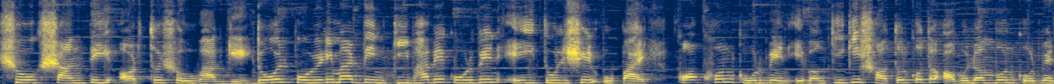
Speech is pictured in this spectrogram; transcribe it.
সুখ, শান্তি, অর্থ সৌভাগ্যে। দোল পূর্ণিমার দিন কীভাবে করবেন এই তুলসীর উপায় কখন করবেন এবং কি কি সতর্কতা অবলম্বন করবেন,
